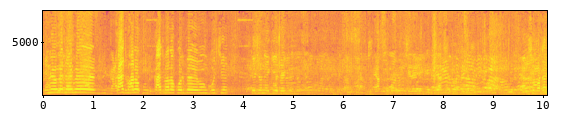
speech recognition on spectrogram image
কেন থাকবে? কাজ ভালো কাজ ভালো করবে এবং বলছে, সেই জন্য এগিয়ে থাকবে। পাঠান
